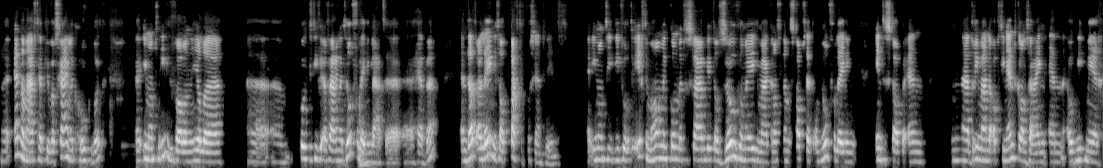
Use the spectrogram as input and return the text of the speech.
Uh, en daarnaast heb je waarschijnlijk, hopelijk, uh, iemand in ieder geval een hele uh, um, positieve ervaring met hulpverlening laten hebben. En dat alleen is al 80% winst. iemand die, die voor het eerst in behandeling komt met verslaving, heeft al zoveel meegemaakt. En als hij dan de stap zet om hulpverlening in te stappen en na drie maanden abstinent kan zijn en ook niet meer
